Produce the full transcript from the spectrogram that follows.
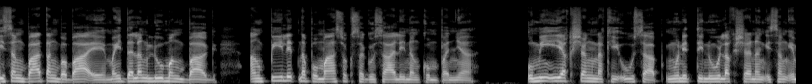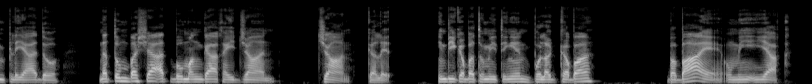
Isang batang babae may dalang lumang bag ang pilit na pumasok sa gusali ng kumpanya. Umiiyak siyang nakiusap ngunit tinulak siya ng isang empleyado. Natumba siya at bumangga kay John. John, galit. Hindi ka ba tumitingin? Bulag ka ba? Babae, umiiyak.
